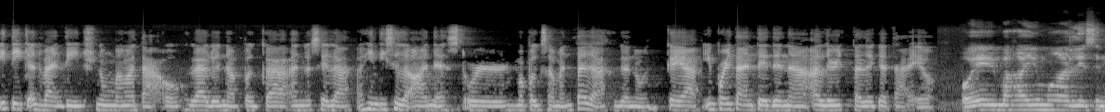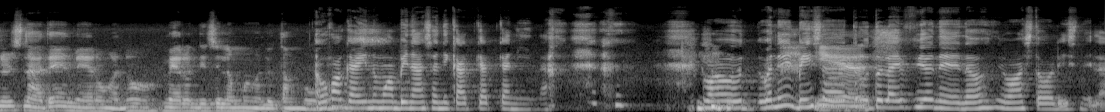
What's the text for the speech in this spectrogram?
i-take advantage ng mga tao, lalo na pagka, ano sila, ah, hindi sila honest or mapagsamantala, ganun. Kaya, importante din na alert talaga tayo. O eh, baka yung mga listeners natin, merong ano, meron din silang mga lutang moments. Ako kagaya ng mga binasa ni Kat Kat kanina. mga, ano yun, based sa Yes. true to life yun eh, no? Yung mga stories nila.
